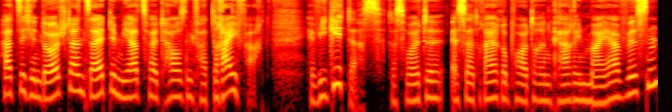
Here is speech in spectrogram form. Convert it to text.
hat sich in Deutschland seit dem Jahr 2000 verdreifacht. Ja, wie geht das? Das wollte SA3-Reporterin Karin Meyer wissen.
